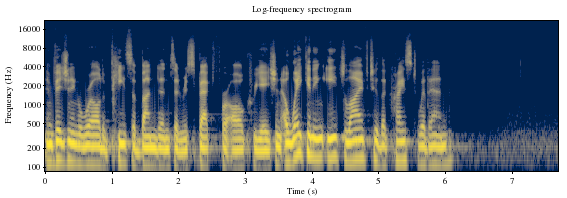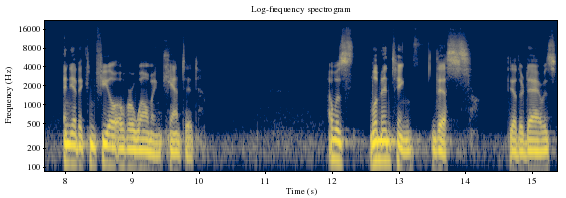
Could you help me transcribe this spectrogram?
envisioning a world of peace, abundance, and respect for all creation, awakening each life to the Christ within. And yet it can feel overwhelming, can't it? I was lamenting this the other day. I was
